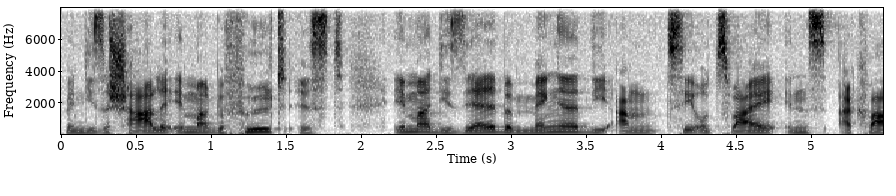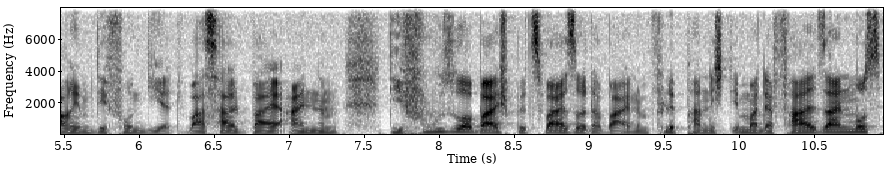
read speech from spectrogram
wenn diese Schale immer gefüllt ist, immer dieselbe Menge, die an CO2 ins Aquarium diffundiert, was halt bei einem Diffusor beispielsweise oder bei einem Flipper nicht immer der Fall sein muss,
